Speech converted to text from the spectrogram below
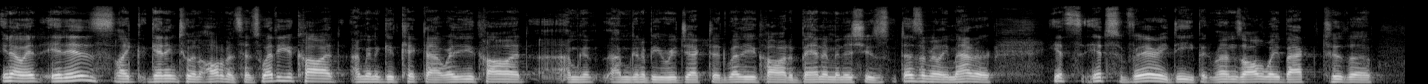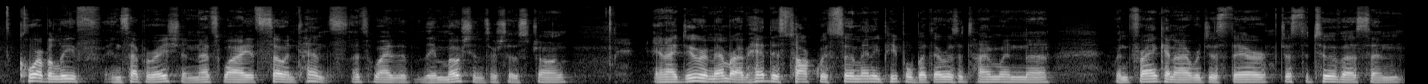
you know, it, it is like getting to an ultimate sense. Whether you call it, I'm going to get kicked out, whether you call it, I'm going, I'm going to be rejected, whether you call it abandonment issues, doesn't really matter. It's, it's very deep. It runs all the way back to the core belief in separation. That's why it's so intense. That's why the, the emotions are so strong. And I do remember, I've had this talk with so many people, but there was a time when, uh, when Frank and I were just there, just the two of us, and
